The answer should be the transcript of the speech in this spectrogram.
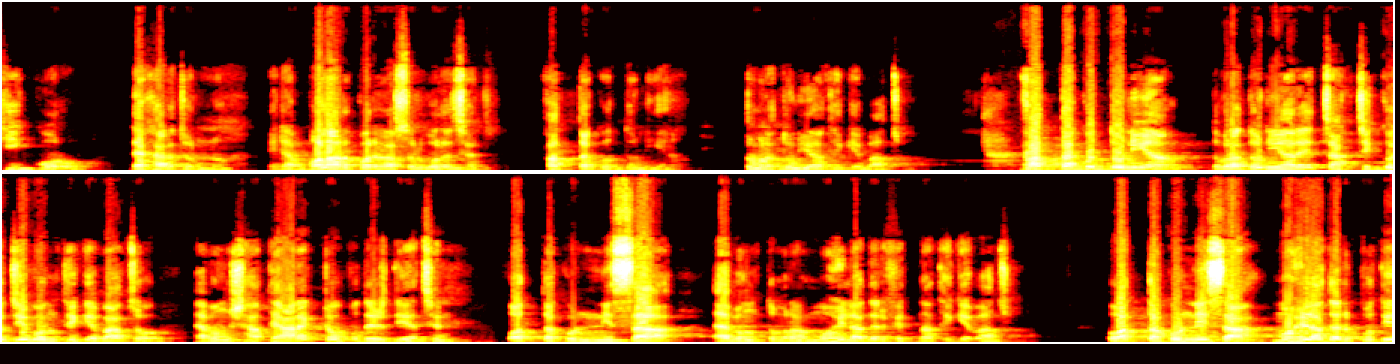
কি করো দেখার জন্য। এটা বলার পরে রাসূল বলেছেন, ফাত্তাকুদ দুনিয়া, তোমরা দুনিয়া থেকে বাঁচো। ফাত্তাকুদ দুনিয়া, তোমরা দুনিয়ার এই চাকচিক্য জীবন থেকে বাঁচো এবং সাথে আরেকটা উপদেশ দিয়েছেন, ওয়াত্তাকুন নিসা, এবং তোমরা মহিলাদের ফিতনা থেকে বাঁচো। নিসা, মহিলাদের প্রতি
